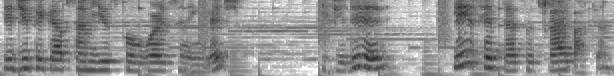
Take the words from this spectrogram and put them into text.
Did you pick up some useful words in English? If you did, please hit that subscribe button.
